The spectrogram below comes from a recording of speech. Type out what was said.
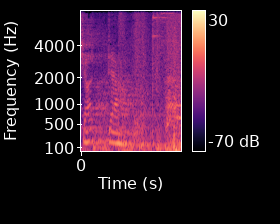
Shut down.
